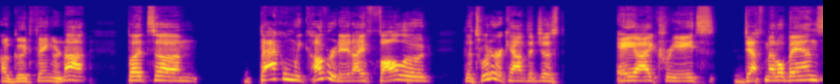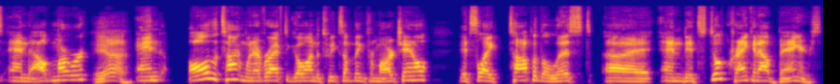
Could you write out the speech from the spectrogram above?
a good thing or not. But um, back when we covered it, I followed the Twitter account that just AI creates death metal bands and album artwork. Yeah. And all the time, whenever I have to go on to tweet something from our channel, it's like top of the list, uh, and it's still cranking out bangers,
